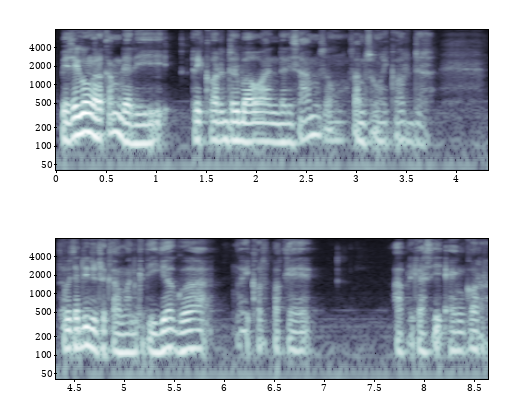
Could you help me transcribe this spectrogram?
biasanya gue ngerekam dari recorder bawaan dari Samsung, Samsung recorder. Tapi tadi di rekaman ketiga gue nge-record pakai aplikasi Anchor.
